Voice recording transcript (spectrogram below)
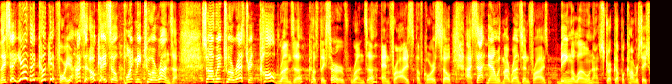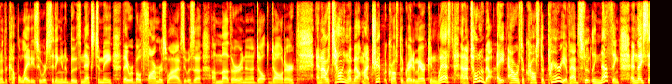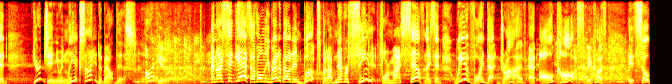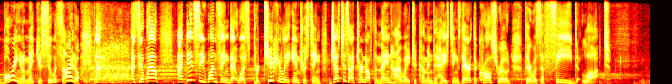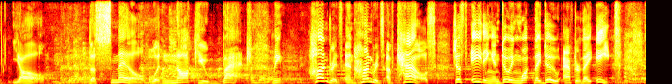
They said, Yeah, they cook it for you. I said, Okay, so point me to a runza. So I went to a restaurant called Runza because they serve runza and fries, of course. So I sat down with my runza and fries. Being alone, I struck up a conversation with a couple ladies who were sitting in a booth next to me. They were both farmers' wives. It was a, a mother and an adult daughter. And I was telling them about my trip across the great American West. And I told them about eight hours across the prairie of absolutely nothing. And they said, You're genuinely excited about this, aren't you? And I said, Yes, I've only read about it in books, but I've never seen it for myself. And they said, We avoid that drive at all costs because it's so boring, it'll make you suicidal. I, I said, Well, I did see one thing that was particularly interesting. Just as I turned off the main highway to come into Hastings, there at the crossroad, there was a feed lot. Y'all, the smell would knock you back. I mean, hundreds and hundreds of cows just eating and doing what they do after they eat.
